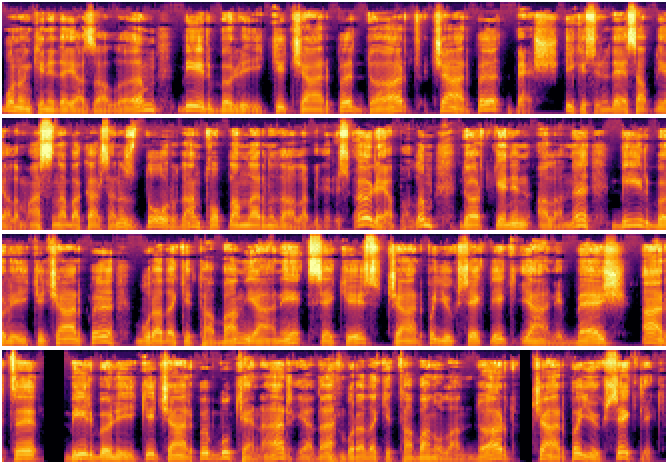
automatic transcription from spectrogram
Bununkini de yazalım. 1 bölü 2 çarpı 4 çarpı 5. İkisini de hesaplayalım. Aslına bakarsanız doğrudan toplamlarını da alabiliriz. Öyle yapalım. Dörtgenin alanı 1 bölü 2 çarpı buradaki taban yani 8 çarpı yükseklik yani 5 artı 1 bölü 2 çarpı bu kenar ya da buradaki taban olan 4 çarpı yükseklik.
